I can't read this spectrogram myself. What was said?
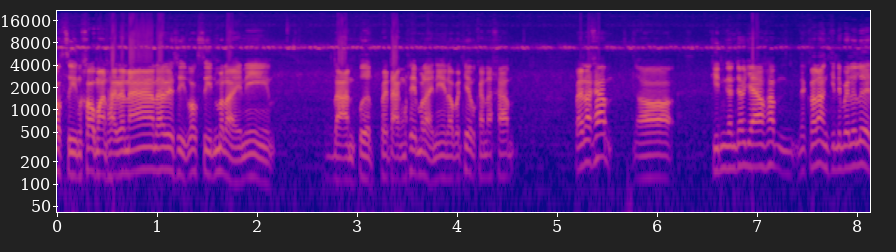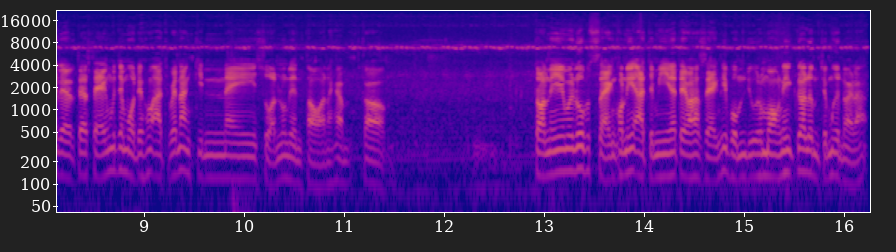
วัคซีนเข้ามาไทยแล้วนะถ้าได้ฉีดวัคซีนเมื่อไหร่นี่ ด่านเปิดไปต่างประเทศเมื่อไหร่นี่เราไปเที่ยวกันนะครับ ไปแล้วครับกินกันยาวๆครับก็นั่งกินไปเรื่อยๆแต่แต่แสงมันจะหมดเดี๋ยวผมอาจจะไปนั่งกินในสวนโรงเรียนต่อนะครับ ก็ ตอนนี้ไม่รู้แสงคนนี้อาจจะมีนะแต่ว่าแสงที่ผมอยู่มองนี่ก็เริ่มจะมืดหน่อยแล้ว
